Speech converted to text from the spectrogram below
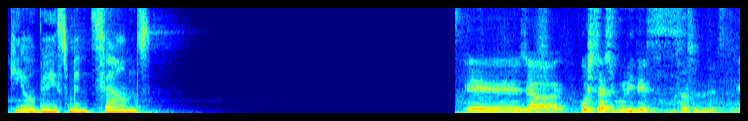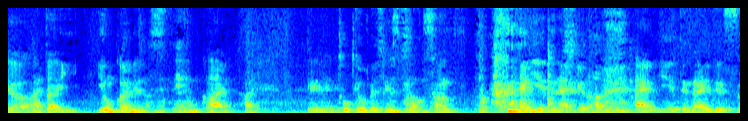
Tokyo Basement Sounds. えー、じゃあお久しぶりです。久しぶりです。いや、はい。第4回目ですね。4回目。はい。えー東京ベースメントサウン言えてないけど。は、はいい言えてないです。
